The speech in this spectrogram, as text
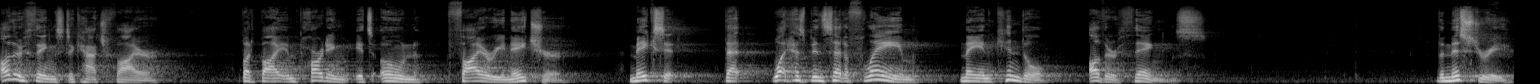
other things to catch fire, but by imparting its own fiery nature, makes it that what has been set aflame may enkindle other things. The mystery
